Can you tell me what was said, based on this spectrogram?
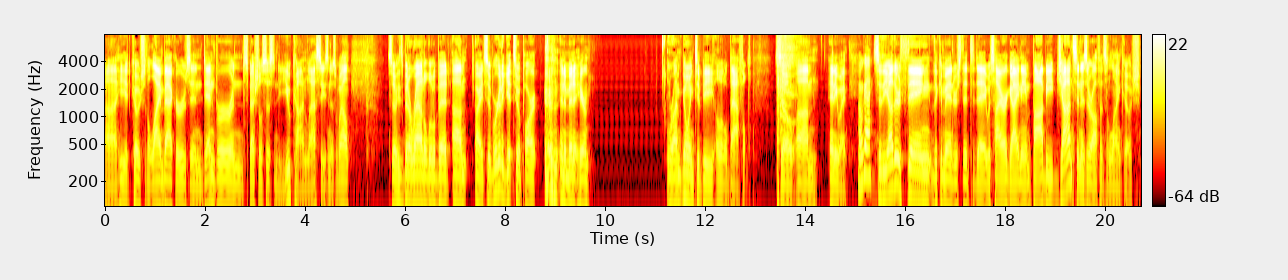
Uh, he had coached the linebackers in Denver and special assistant to UConn last season as well. So he's been around a little bit. Um, all right, so we're going to get to a part in a minute here where I'm going to be a little baffled. So, um, anyway, Okay. so the other thing the Commanders did today was hire a guy named Bobby Johnson as their offensive line coach.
